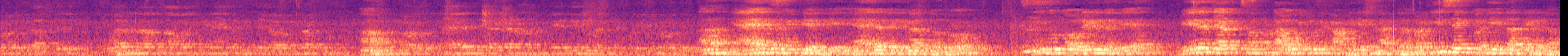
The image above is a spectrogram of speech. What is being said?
ಮಾಡೋದು ಆಗ್ತದೆ ಇದನ್ನು ನಾನು ಸಾಮಾಜಿಕ ನ್ಯಾಯ ಸಮಿತಿ ಹಾ. ಮಾಡೋದು ನ್ಯಾಯಾಲಯದ ಕಲ್ಯಾಣ ನಮಗೆ ತೀರ್ಮಾನ ಕೊಡಲಿಕ್ಕೆ ನೋಡುದು ಅಲ್ಲ ನ್ಯಾಯಾಲಯ ಸಮಿತಿಯಲ್ಲಿ ನ್ಯಾಯಾಲಯದಲ್ಲಿ ಇರೋದು ಇವರು ಅವ್ರು ಹೇಳಿದಂಗೆ ಬೇರೆ ಜಾಗಕ್ಕೆ ಸಂಬಂಧ ಅವ್ರಿಗೆ ಅಪ್ಲಿಕೇಶನ್ ಆಗ್ತದೆ ಬಟ್ ಈ ಸೈಟ್ ಬಗ್ಗೆ ಇಲ್ಲ ಅಂತ ಹೇಳ್ತಾರೆ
